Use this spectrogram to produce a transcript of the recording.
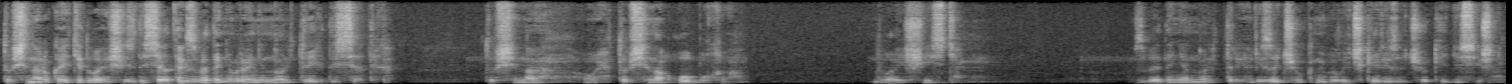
Товщина рукояті 2,6, зведення в районі 0,3. Товщина, ой, товщина обуха 2,6. Зведення 0,3. Різачок, невеличкий різачок і дісішник.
